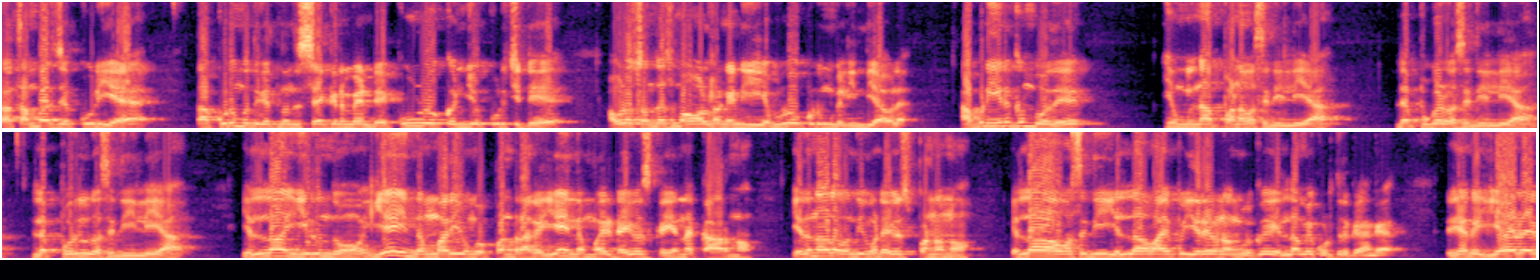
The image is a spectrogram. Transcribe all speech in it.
தான் சம்பாரிச்ச கூலியை தான் குடும்பத்துக்கு எடுத்துன்னு வந்து சேர்க்கணுமேன்ட்டு கூழோ கொஞ்சம் குடிச்சிட்டு அவ்வளோ சந்தோஷமாக வாழ்கிறாங்க நீ எவ்வளோ குடும்பங்கள் இந்தியாவில். அப்படி இருக்கும்போது இவங்களுக்குனா பண வசதி இல்லையா? இல்லை புகழ் வசதி இல்லையா? இல்லை பொருள் வசதி இல்லையா? எல்லாம் இருந்தும் ஏன் இந்த மாதிரி இவங்க பண்ணுறாங்க ஏன் இந்த மாதிரி டைவர்ஸ்க்கு என்ன காரணம்? எதனால் வந்து இவங்க டைவர்ஸ் பண்ணணும்? எல்லா வசதி எல்லா வாய்ப்பும் இறைவன் அவங்களுக்கு எல்லாமே கொடுத்துருக்காங்க. ஏங்க ஏழை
